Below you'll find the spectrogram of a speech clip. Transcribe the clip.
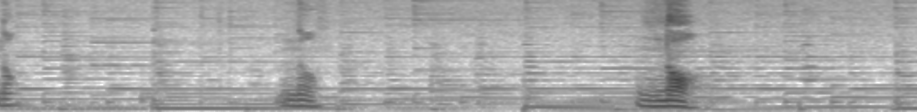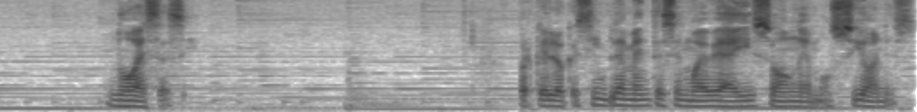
No. No. No. No es así. Porque lo que simplemente se mueve ahí son emociones,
